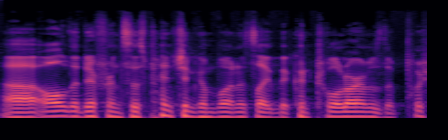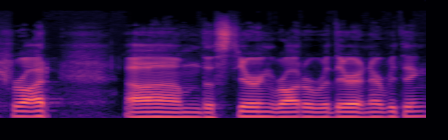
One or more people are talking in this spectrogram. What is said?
uh, all the different suspension components, like the control arms, the push rod, um, the steering rod over there, and everything.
